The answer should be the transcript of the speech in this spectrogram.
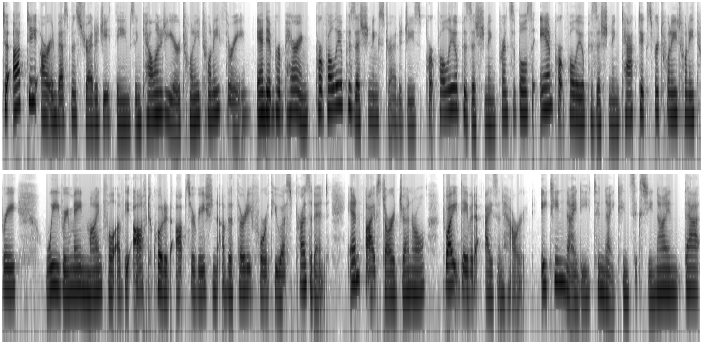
To update our investment strategy themes in calendar year 2023 and in preparing portfolio positioning strategies, portfolio positioning principles, and portfolio positioning tactics for 2023, we remain mindful of the oft quoted observation of the 34th U.S. President and five star General Dwight David Eisenhower 1890 to 1969 that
